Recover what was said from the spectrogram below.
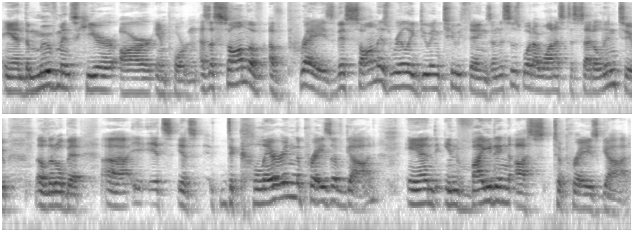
and the movements here are important. As a psalm of, of praise, this psalm is really doing two things, and this is what I want us to settle into a little bit. Uh, it's, it's declaring the praise of God and inviting us to praise God.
